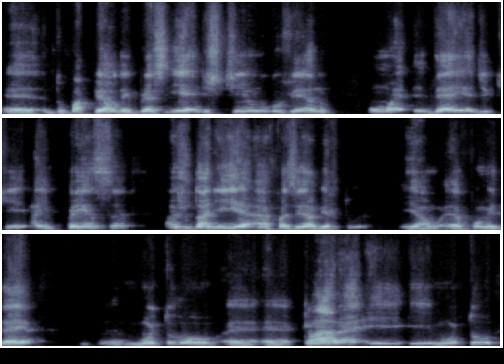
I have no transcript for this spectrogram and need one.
é, do papel da imprensa. E eles tinham no governo uma ideia de que a imprensa ajudaria a fazer a abertura. E é é, foi uma ideia muito é, é, clara e, e, muito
